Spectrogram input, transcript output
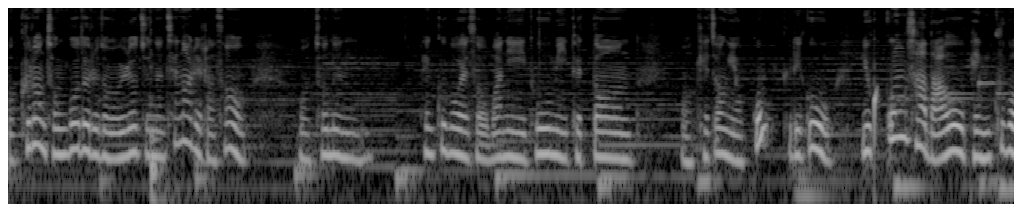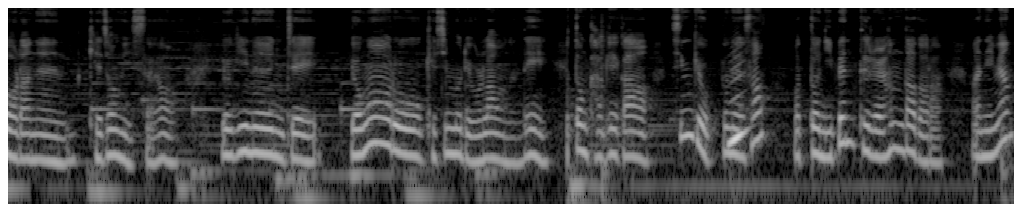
어, 그런 정보들을 좀 올려주는 채널이라서 어, 저는 밴쿠버에서 많이 도움이 됐던 어, 계정이었고 그리고 604 나우 밴쿠버라는 계정이 있어요. 여기는 이제 영어로 게시물이 올라오는데 어떤 가게가 신규 오픈해서 어떤 이벤트를 한다더라 아니면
